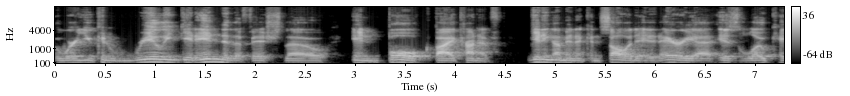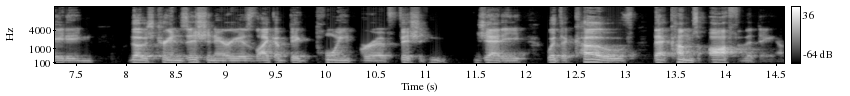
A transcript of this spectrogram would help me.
where you can really get into the fish though in bulk by kind of getting them in a consolidated area is locating those transition areas like a big point or a fishing jetty with a cove that comes off of the dam.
